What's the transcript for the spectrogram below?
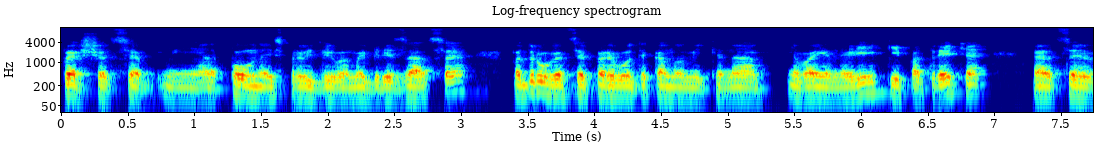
Перше це повна і справедлива мобілізація. По-друге, це перевод економіки на воєнний рік. По-третє, е, це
